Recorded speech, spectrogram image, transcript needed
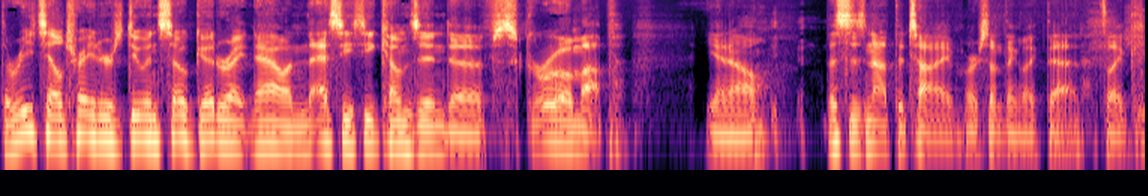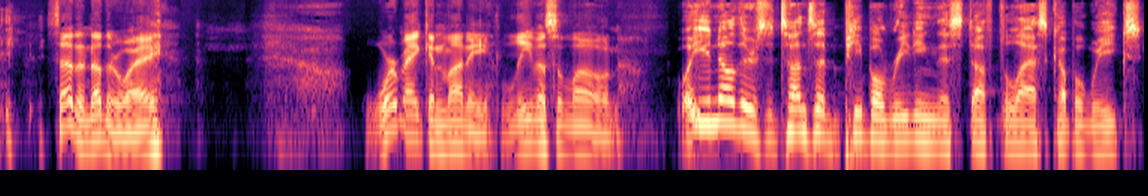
the retail trader's doing so good right now, and the SEC comes in to screw them up you know, this is not the time or something like that. It's like, said another way, we're making money. Leave us alone. Well, you know, there's a tons of people reading this stuff the last couple weeks.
